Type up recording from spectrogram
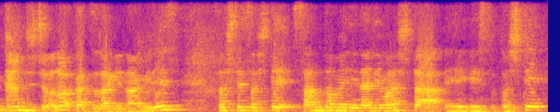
幹事長の桂木奈美です。そしてそして3度目になりました、えーゲストとして、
